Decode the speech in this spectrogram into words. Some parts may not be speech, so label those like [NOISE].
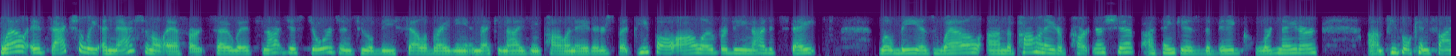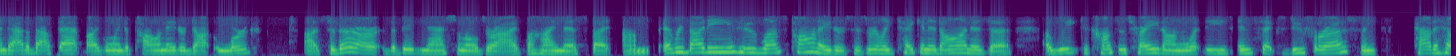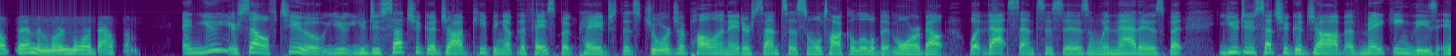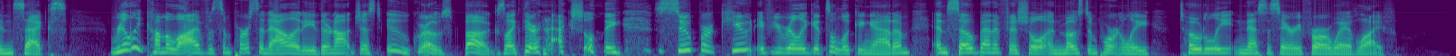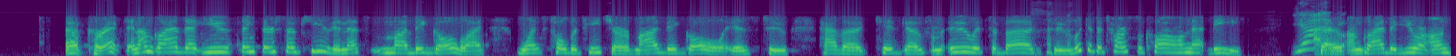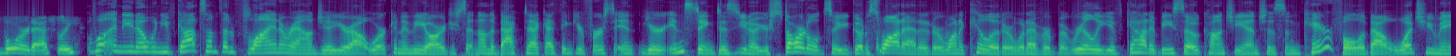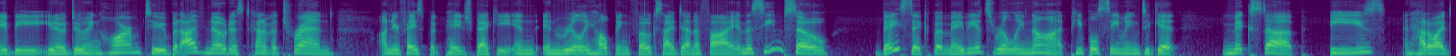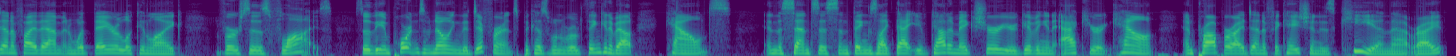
Well, it's actually a national effort. So it's not just Georgians who will be celebrating and recognizing pollinators, but people all over the United States will be as well. Um, the Pollinator Partnership, I think, is the big coordinator. Um, people can find out about that by going to pollinator.org. Uh, so there are the big national drive behind this, but um, everybody who loves pollinators has really taken it on as a, a week to concentrate on what these insects do for us and how to help them and learn more about them. And you yourself too, you you do such a good job keeping up the Facebook page that's Georgia Pollinator Census and we'll talk a little bit more about what that census is and when that is, but you do such a good job of making these insects really come alive with some personality. They're not just ooh gross bugs. Like they're [LAUGHS] actually super cute if you really get to looking at them and so beneficial and most importantly totally necessary for our way of life. Uh, correct. And I'm glad that you think they're so cute. And that's my big goal. I once told a teacher, my big goal is to have a kid go from, ooh, it's a bug, to [LAUGHS] look at the tarsal claw on that bee. Yeah. So and- I'm glad that you are on board, Ashley. Well, and you know, when you've got something flying around you, you're out working in the yard, you're sitting on the back deck. I think your first in, your instinct is, you know, you're startled, so you go to swat at it or want to kill it or whatever. But really, you've got to be so conscientious and careful about what you may be, you know, doing harm to. But I've noticed kind of a trend on your Facebook page, Becky, in in really helping folks identify. And this seems so basic, but maybe it's really not. People seeming to get mixed up bees and how to identify them and what they are looking like versus flies. So the importance of knowing the difference because when we're thinking about counts and the census and things like that, you've got to make sure you're giving an accurate count and proper identification is key in that, right?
